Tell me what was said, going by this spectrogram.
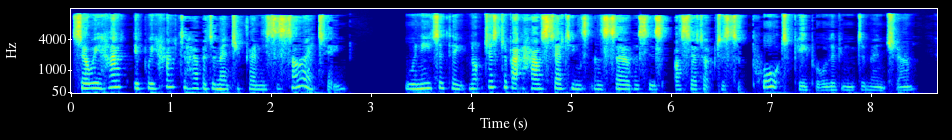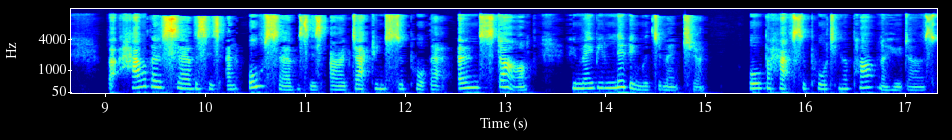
So we have, if we have to have a dementia-friendly society, we need to think not just about how settings and services are set up to support people living with dementia, but how those services and all services are adapting to support their own staff who may be living with dementia or perhaps supporting a partner who does.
